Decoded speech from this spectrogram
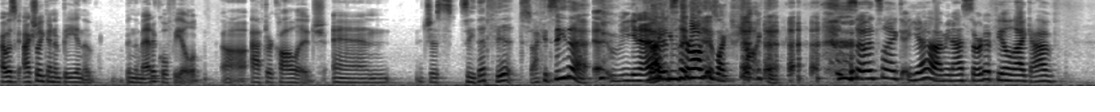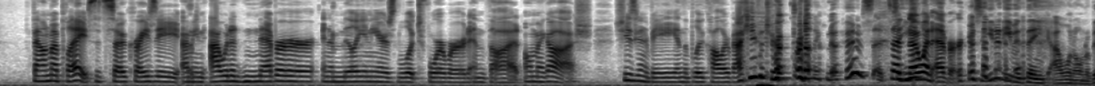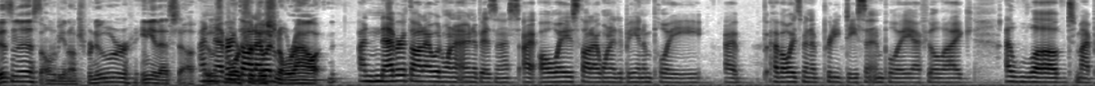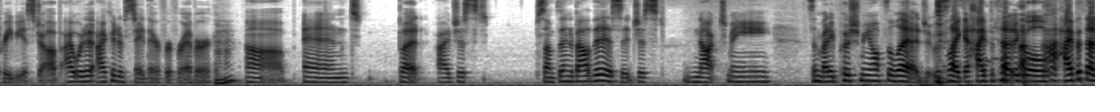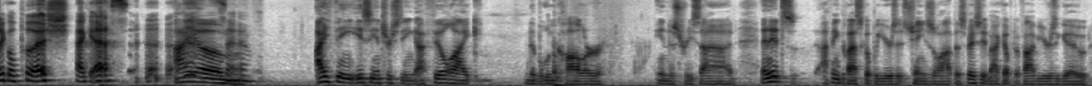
I was actually going to be in the in the medical field uh, after college, and just See, that fits. I could see that. you know Vacuum it's like- truck is like shocking. so it's like, yeah, I mean, I sort of feel like I've found my place. It's so crazy. I mean, I would have never in a million years looked forward and thought, oh my gosh, she's going to be in the blue collar vacuum truck. Like, no, who said, said you- no one ever. so you didn't even think I want to own a business, I want to be an entrepreneur, any of that stuff. I It was never more thought I would- traditional route. I never thought I would want to own a business. I always thought I wanted to be an employee. I have always been a pretty decent employee. I feel like I loved my previous job. I would I could have stayed there for forever. Uh, and but I just something about this it just knocked me somebody pushed me off the ledge. It was like a hypothetical hypothetical push, I guess. I um So- I think it's interesting. I feel like the blue collar industry side, and it's. I think the last couple of years it's changed a lot, but especially back up to five years ago,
